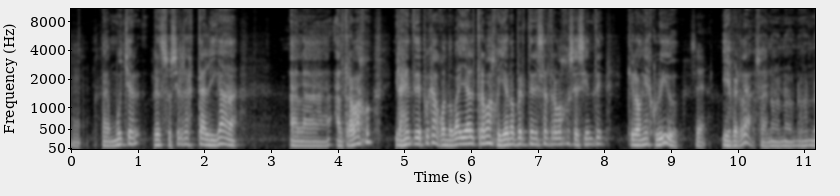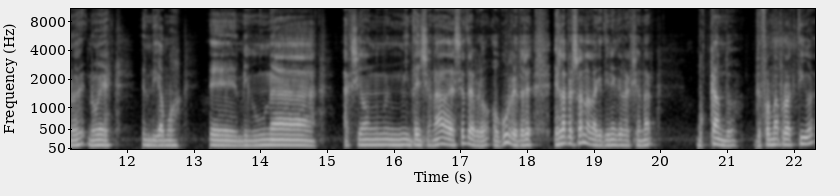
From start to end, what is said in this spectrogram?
Mm. muchas redes sociales está ligada al trabajo y la gente después, cuando vaya al trabajo y ya no pertenece al trabajo, se siente que lo han excluido. Y es verdad, o sea, no, no, no, no, es, no es, digamos, eh, ninguna acción intencionada, etcétera, pero ocurre. Entonces, es la persona la que tiene que reaccionar buscando de forma proactiva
